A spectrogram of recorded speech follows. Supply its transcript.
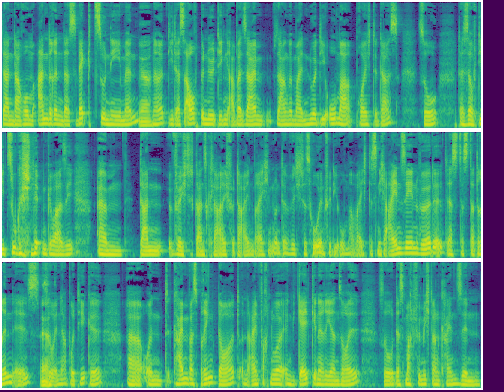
dann darum, anderen das wegzunehmen, ja. ne, die das auch benötigen, aber sagen, sagen wir mal, nur die Oma bräuchte das, so, das ist auf die zugeschnitten quasi, ähm, dann würde ich das ganz klar, ich würde da einbrechen und dann würde ich das holen für die Oma, weil ich das nicht einsehen würde, dass das da drin ist, ja. so in der Apotheke äh, und keinem was bringt dort und einfach nur irgendwie Geld generieren soll. So, das macht für mich dann keinen Sinn.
